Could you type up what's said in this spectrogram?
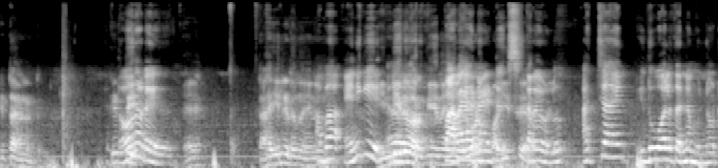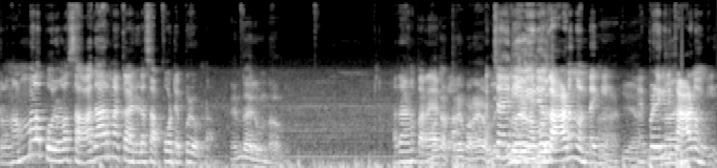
കിട്ടാനുണ്ട്. കിട്ടി. അപ്പൊ എനിക്ക് പറയാനായിട്ട് ഇത്രയേ ഉള്ളൂ. അച്ചായൻ ഇതുപോലെ തന്നെ മുന്നോട്ട് പോകണം നമ്മളെ പോലുള്ള സാധാരണക്കാരുടെ സപ്പോർട്ട് എപ്പോഴും ഉണ്ടാവും. എന്തായാലും ഉണ്ടാവും. അതാണ് പറയാനുള്ളത്. കാണുന്നുണ്ടെങ്കിൽ എപ്പോഴെങ്കിലും കാണുമെങ്കിൽ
